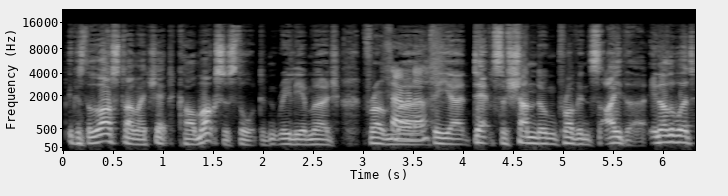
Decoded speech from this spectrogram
Because the last time I checked, Karl Marx's thought didn't really emerge from uh, the uh, depths of Shandong province either. In other words,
